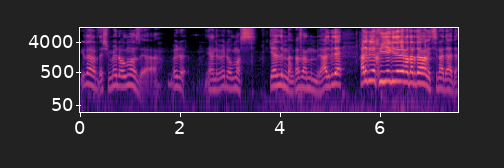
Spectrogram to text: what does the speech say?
güzel kardeşim böyle olmaz ya. Böyle yani böyle olmaz. Geldim ben kazandım bile. Hadi bir de hadi bir de kıyıya gidene kadar devam etsin hadi hadi.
